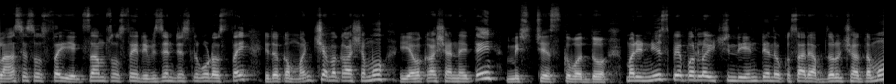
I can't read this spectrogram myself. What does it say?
క్లాసెస్ వస్తాయి ఎగ్జామ్స్ వస్తాయి రివిజన్ టెస్ట్లు కూడా వస్తాయి. ఇది ఒక మంచి అవకాశము. ఈ అవకాశాన్ని అయితే మిస్ చేసుకోవద్దు. మరి న్యూస్ పేపర్లో ఇచ్చింది ఏంటి అని ఒకసారి అబ్జర్వ్ చేద్దాము.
